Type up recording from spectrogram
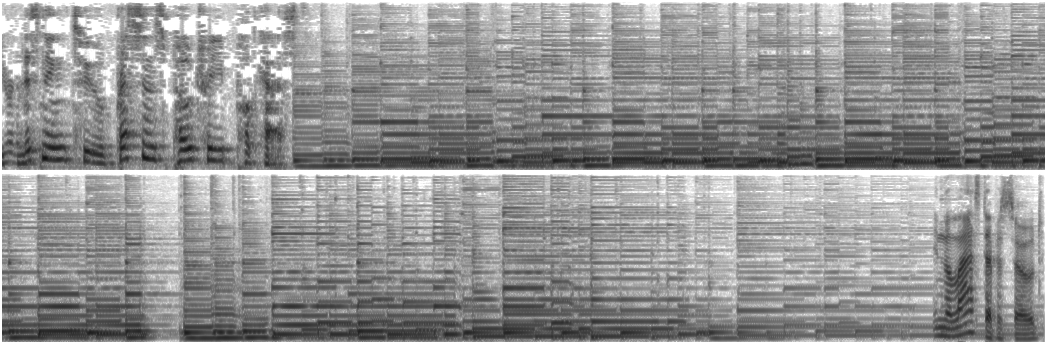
You're listening to Preston's Poetry Podcast. In the last episode,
